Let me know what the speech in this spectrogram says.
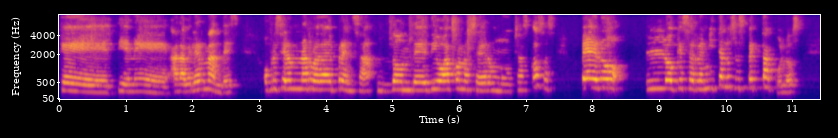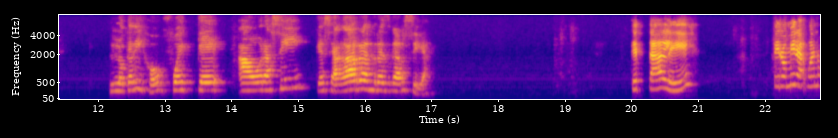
que tiene Anabel Hernández, ofrecieron una rueda de prensa donde dio a conocer muchas cosas, pero lo que se remite a los espectáculos, lo que dijo fue que ahora sí que se agarre Andrés García. ¿Qué tal, eh? Pero mira, bueno,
